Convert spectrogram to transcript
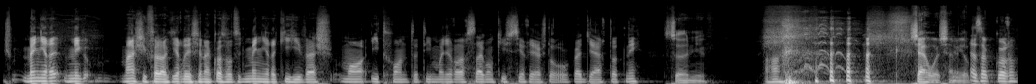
És mennyire, még másik fel a kérdésének az volt, hogy mennyire kihívás ma itthon, tehát így Magyarországon kis szériás dolgokat gyártatni. szörnyű. Sehol sem jobb. Ez akkor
